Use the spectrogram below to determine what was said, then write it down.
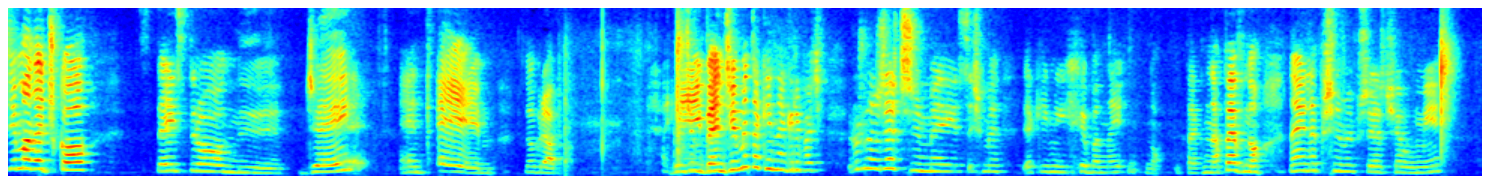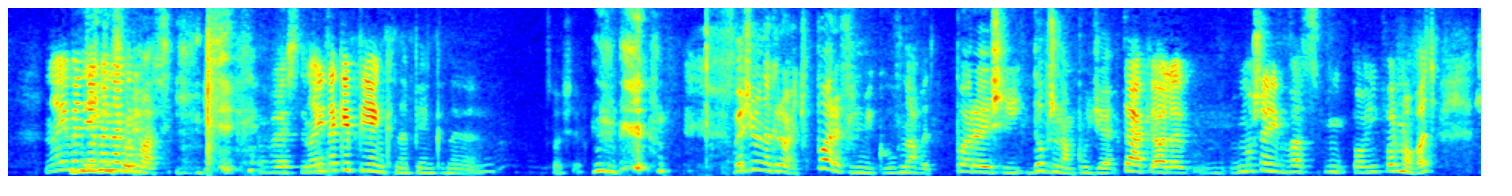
Siemaneczko! Z tej strony Jane, and M. Dobra. I będziemy takie nagrywać różne rzeczy. My jesteśmy jakimi chyba naj... no tak na pewno najlepszymi przyjaciółmi. No i będziemy mniej nagrywać. informacji. No i takie piękne, piękne coś. Będziemy nagrywać parę filmików, nawet parę, jeśli dobrze nam pójdzie. Tak, ale muszę was poinformować,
